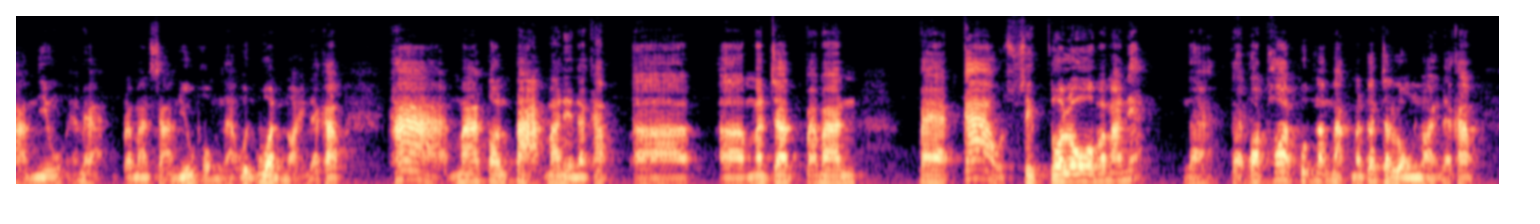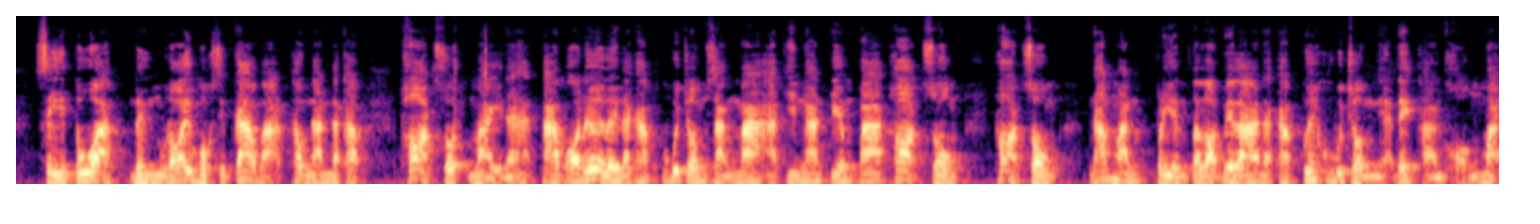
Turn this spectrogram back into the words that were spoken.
3 นิ้วเห็นไหมประมาณ 3 นิ้วผมนะอ้วนๆหน่อยนะครับ ถ้ามาตอนตากมาเนี่ยนะครับมันจะประมาณ 8 9 10 ตัวโลประมาณเนี้ยนะแต่พอทอดปุ๊บน้ำหนักมันก็จะลงหน่อยนะครับ4 ตัว 169 บาทเท่านั้นนะครับ ทอดสดใหม่นะฮะตามออเดอร์เลยนะครับคุณผู้ชมสั่งมาอาทีมงานเตรียมปลาทอดทรง ทอดทรง น้ำมันเปลี่ยนตลอดเวลานะครับ เพื่อให้คุณผู้ชมเนี่ยได้ทานของใหม่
